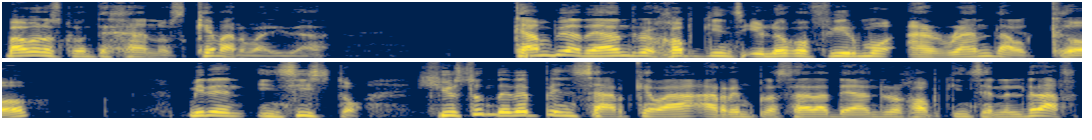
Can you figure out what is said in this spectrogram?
Vámonos con Tejanos. ¡Qué barbaridad! Cambio de Andrew Hopkins y luego firmo a Randall Cobb. Miren, insisto, Houston debe pensar que va a reemplazar a DeAndre Hopkins en el draft,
